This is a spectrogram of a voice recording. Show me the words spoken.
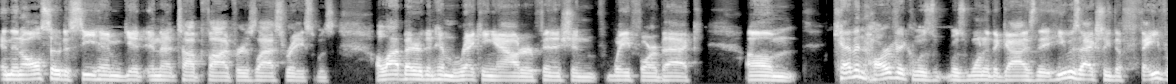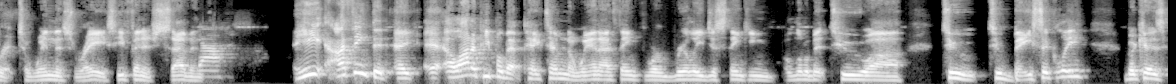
and then also to see him get in that top five for his last race was a lot better than him wrecking out or finishing way far back. Um, Kevin Harvick was was one of the guys that he was actually the favorite to win this race. He finished seventh. Yeah. He, I think that a, a, lot of people that picked him to win, I think, were really just thinking a little bit too, uh, too, too basically because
